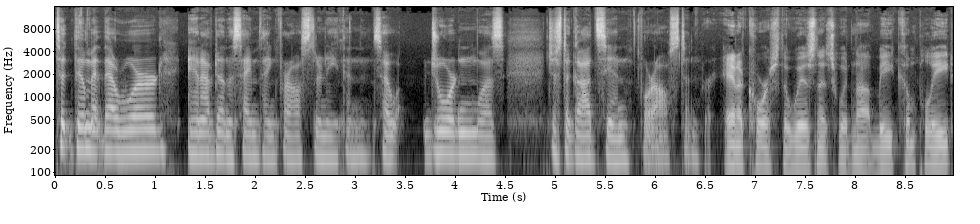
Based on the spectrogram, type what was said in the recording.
took them at their word and I've done the same thing for Austin and Ethan. So Jordan was just a godsend for Austin. And of course, the Whisnants would not be complete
